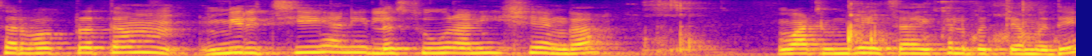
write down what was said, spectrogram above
सर्वप्रथम मिरची आणि लसूण आणि शेंगा वाटून घ्यायचं आहे खलबत्त्यामध्ये.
